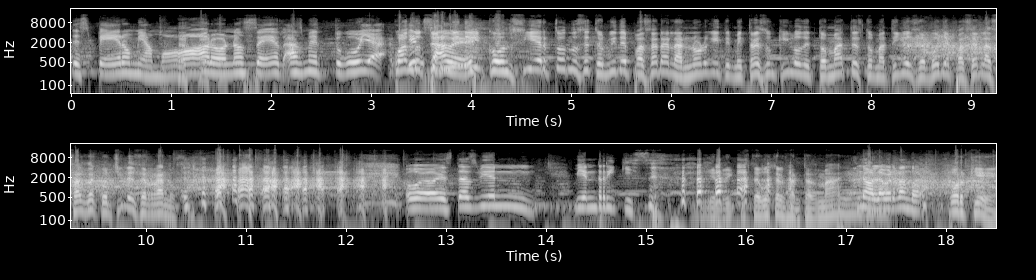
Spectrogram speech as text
te espero, mi amor, o no sé, hazme tuya. Cuando termine el concierto, no se te olvide pasar a la Norga y te me traes un kilo de tomates, tomatillos, cebolla para hacer la salsa con chiles serranos. o estás bien bien riquis. Bien riquis. ¿Te gusta el fantasma? No, la verdad no. ¿Por qué?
